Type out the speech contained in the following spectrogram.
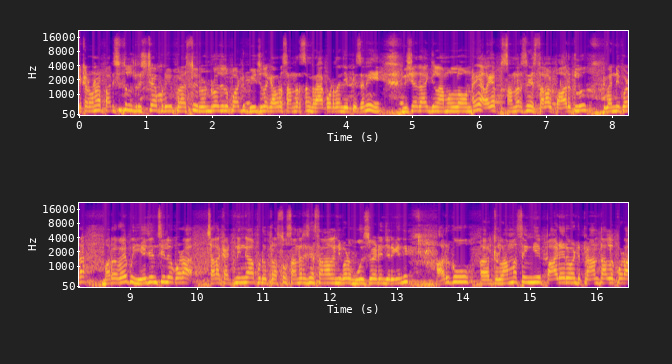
ఇక్కడ ఉన్న పరిస్థితుల దృష్ట్యా ఇప్పుడు ఈ ప్రస్తుతం రెండు రోజుల పాటు బీచ్లకు ఎవరు సందర్శన రాకూడదని చెప్పేసి అని నిషేధాజ్ఞలు అమల్లో ఉన్నాయి. అలాగే సందర్శనీయ స్థలాలు పార్కులు ఇవన్నీ కూడా మరోవైపు ఏజెన్సీలో కూడా చాలా కఠినంగా ఇప్పుడు ప్రస్తుతం సందర్శన స్థలాలన్నీ కూడా మూసివేయడం జరిగింది. అరకు అటు లమ్మసింగి పాడేరు వంటి ప్రాంతాల్లో కూడా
